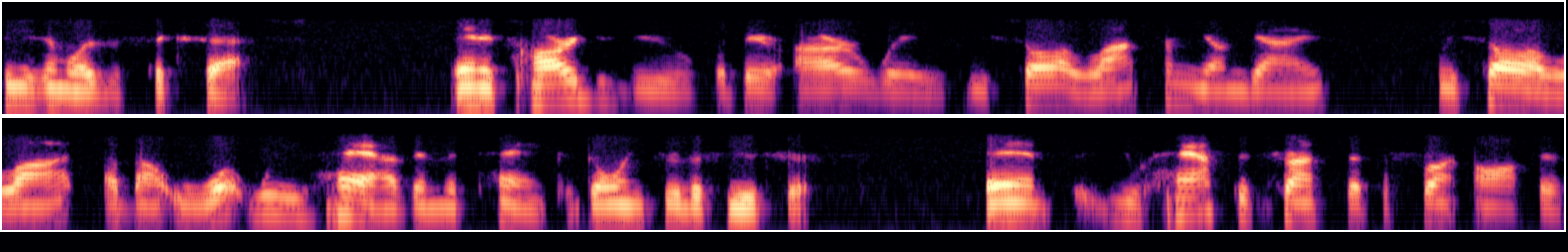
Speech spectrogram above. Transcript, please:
season was a success. And it's hard to do, but there are ways. We saw a lot from young guys. We saw a lot about what we have in the tank going through the future. And you have to trust that the front office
